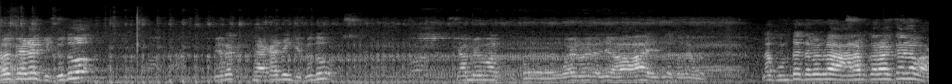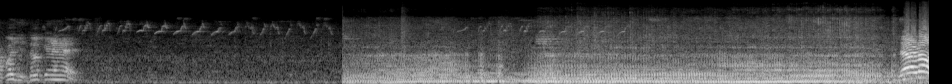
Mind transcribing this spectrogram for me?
તમે પેલા કીધું તું, પેલા ફેંકાજી કીધું તું કે અમે વય વય રજે હા હા, એટલે બરાબર. એટલે ઘૂમતા તમે પેલા આરામ કરવા કે વાઘો જીધો કે હે? લેડો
